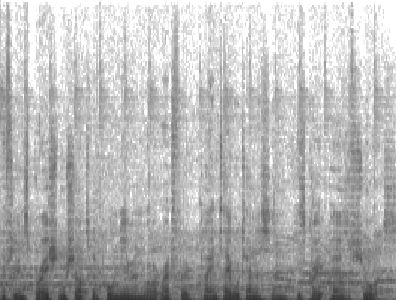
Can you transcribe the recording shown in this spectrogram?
A few inspirational shots with Paul Newman, Robert Redford playing table tennis in these great pairs of shorts.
